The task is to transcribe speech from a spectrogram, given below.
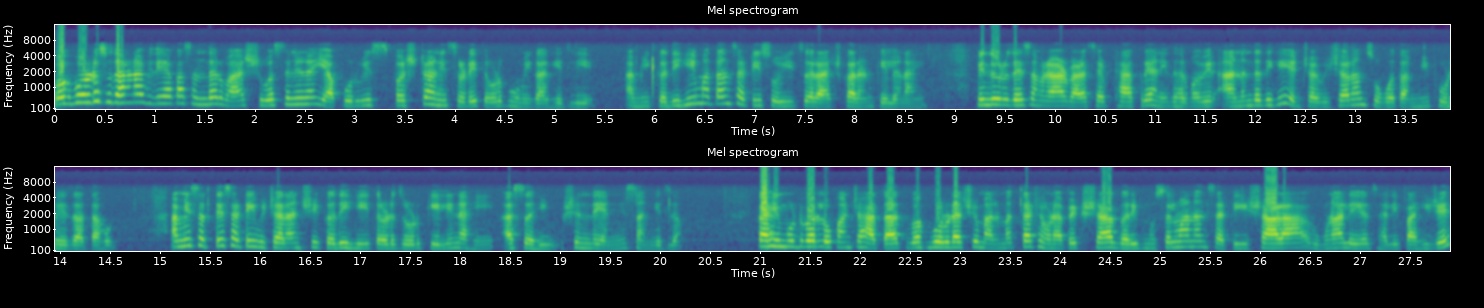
वक्फ बोर्ड सुधारणा विधेयकासंदर्भात शिवसेनेनं यापूर्वी स्पष्ट आणि सडेतोड भूमिका घेतली आहे आम्ही कधीही मतांसाठी सोयीचं राजकारण केलं नाही. हिंदू हृदय सम्राट बाळासाहेब ठाकरे आणि धर्मवीर आनंद दिघे यांच्या विचारांसोबत आम्ही पुढे जात आहोत. आम्ही सत्तेसाठी विचारांशी कधीही तडजोड केली नाही असंही शिंदे यांनी सांगितलं. काही मुठभर लोकांच्या हातात वक्फ बोर्डाची मालमत्ता ठेवण्यापेक्षा गरीब मुसलमानांसाठी शाळा रुग्णालय झाली पाहिजेत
